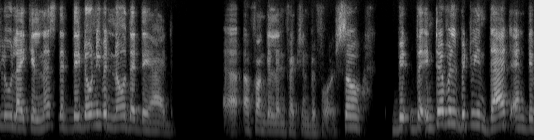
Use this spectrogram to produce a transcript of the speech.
flu-like illness that they don't even know that they had a fungal infection before. So the interval between that and de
